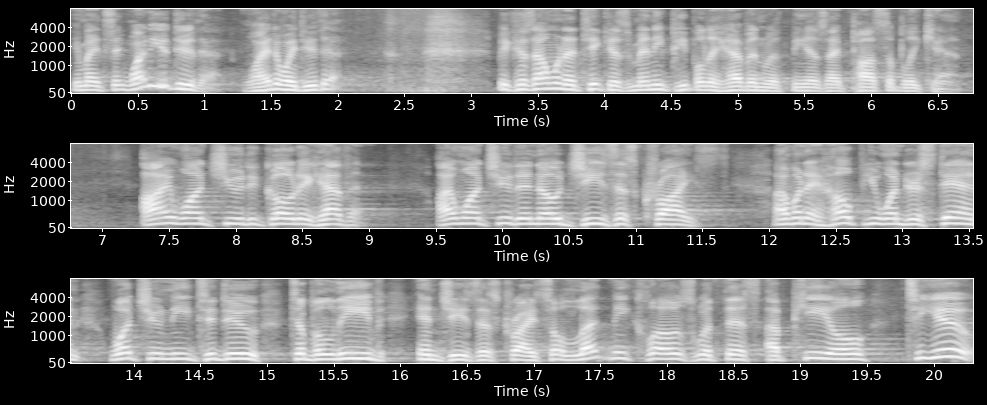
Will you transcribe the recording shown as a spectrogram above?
You might say, Why do you do that? Why do I do that? because I want to take as many people to heaven with me as I possibly can. I want you to go to heaven. I want you to know Jesus Christ. I want to help you understand what you need to do to believe in Jesus Christ. So let me close with this appeal to you.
